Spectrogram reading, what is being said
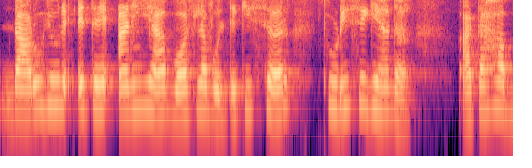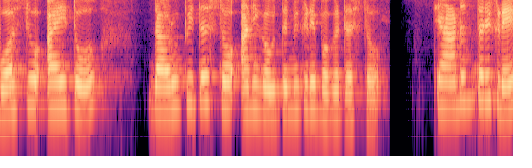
दारू घेऊन येते आणि ह्या बॉसला बोलते की सर थोडीशी घ्या ना. आता हा बॉस जो आहे तो दारू पित असतो आणि गौतमीकडे बघत असतो. त्यानंतर इकडे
